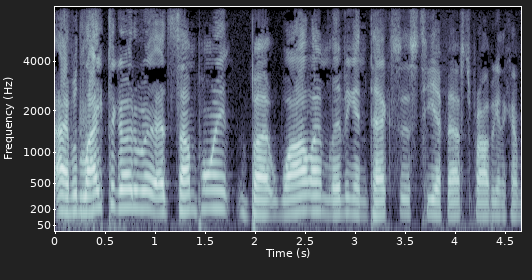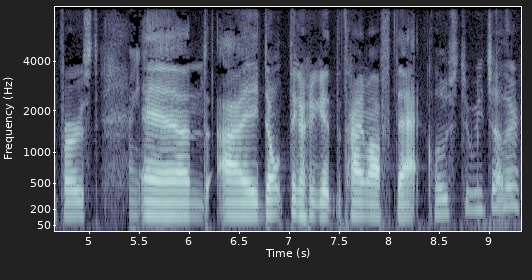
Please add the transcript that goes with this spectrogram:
I would like to go to it at some point, but while I'm living in Texas, TFF's probably gonna come first, Right. and I don't think I could get the time off that close to each other.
